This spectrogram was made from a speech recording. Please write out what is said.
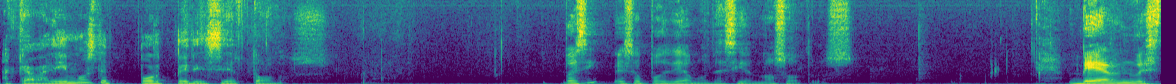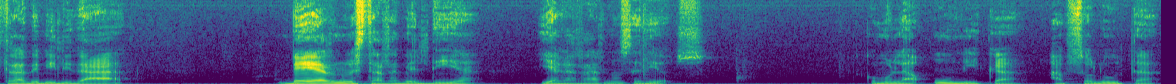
¿Acabaremos de por perecer todos? Pues sí, eso podríamos decir nosotros. Ver nuestra debilidad, ver nuestra rebeldía y agarrarnos de Dios. como la única, absoluta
